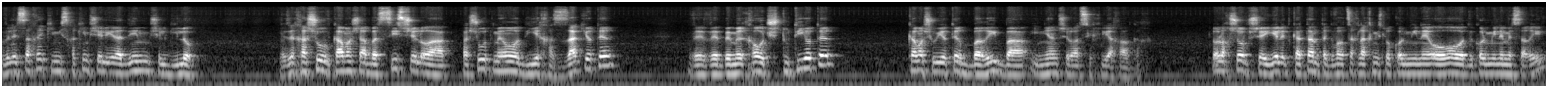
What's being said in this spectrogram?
ולשחק עם משחקים של ילדים של גילו. וזה חשוב, כמה שהבסיס שלו הפשוט מאוד יהיה חזק יותר, ובמרכאות שטותי יותר, כמה שהוא יותר בריא בעניין שלו השכלי אחר כך. לא לחשוב שילד קטן אתה כבר צריך להכניס לו כל מיני אורות וכל מיני מסרים.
